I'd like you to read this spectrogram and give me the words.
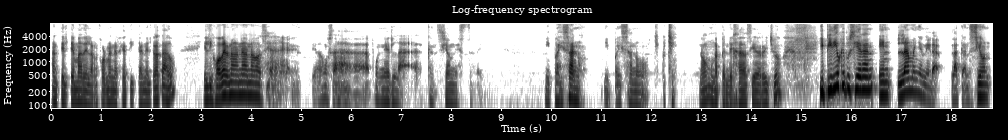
ante el tema de la reforma energética en el tratado? él dijo, a ver, no, no, no, o sea, vamos a poner la canción esta, mi paisano mi paisano Chicuchín, ¿no? Una pendejada así de dicho. Y pidió que pusieran en la mañanera la canción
